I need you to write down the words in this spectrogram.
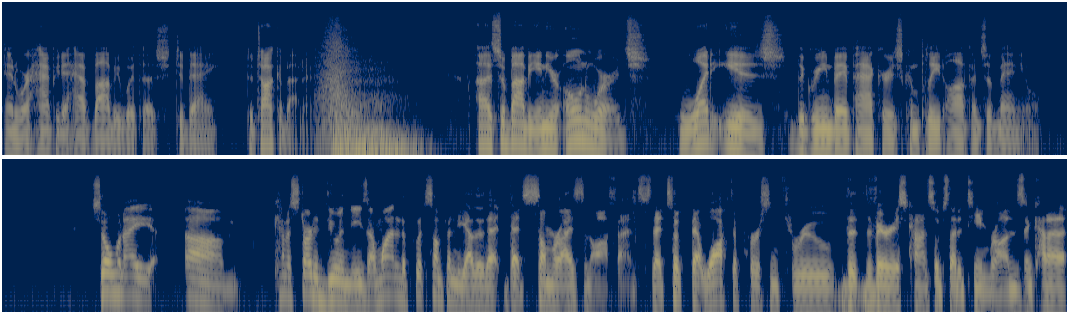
And we're happy to have Bobby with us today to talk about it. Uh, so, Bobby, in your own words, what is the Green Bay Packers complete offensive manual? So when I um, kind of started doing these, I wanted to put something together that that summarized an offense that took that walked a person through the, the various concepts that a team runs and kind of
